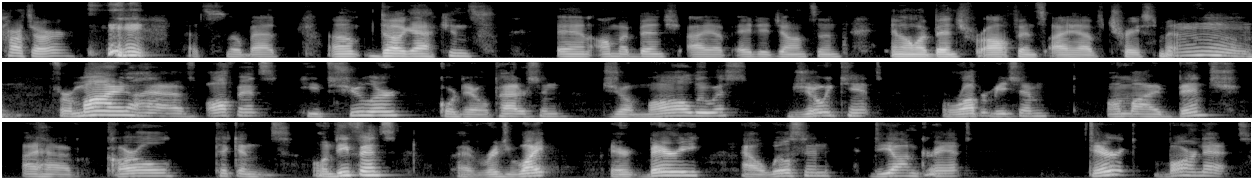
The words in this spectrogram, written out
Carter. That's so bad. Um, Doug Atkins. And on my bench, I have AJ Johnson. And on my bench for offense, I have Trey Smith. Mm. For mine, I have offense: Heath Shuler, Cordarrelle Patterson, Jamal Lewis, Joey Kent, Robert Meacham. On my bench, I have Carl Pickens. On defense, I have Reggie White, Eric Berry, Al Wilson, Deon Grant, Derek Barnett,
